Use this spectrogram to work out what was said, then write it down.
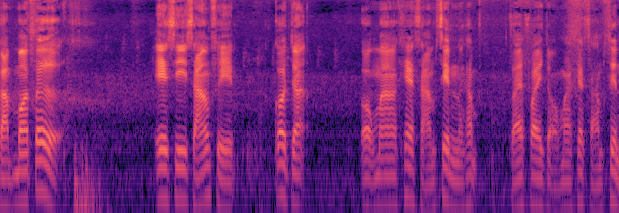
กับมอเตอร์ AC 3 เฟสก็จะออกมาแค่ 3 เส้นนะครับ สายไฟจะออกมาแค่ 3 เส้น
